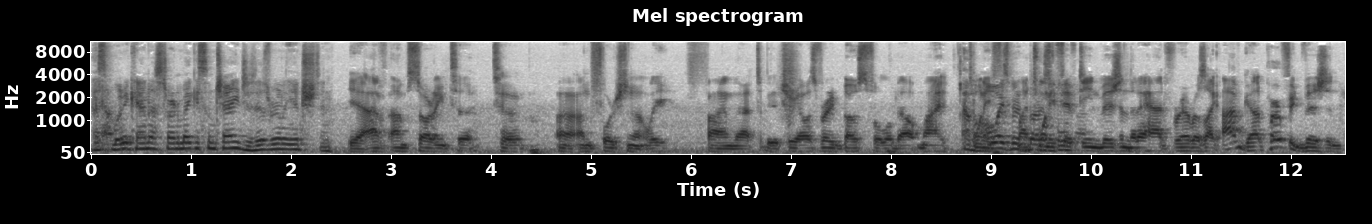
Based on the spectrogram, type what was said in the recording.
That's when it kind of started making some changes. It's really interesting. yeah, I've, I'm starting to to uh, unfortunately find that to be the truth. I was very boastful about my I've always been my boastful. 2015 vision that I had forever. I was like, I've got perfect vision,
